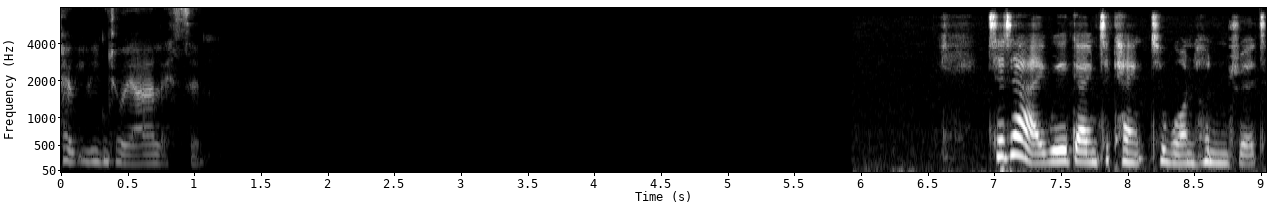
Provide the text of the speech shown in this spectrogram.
Hope you enjoy our lesson. Today we're going to count to 100.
